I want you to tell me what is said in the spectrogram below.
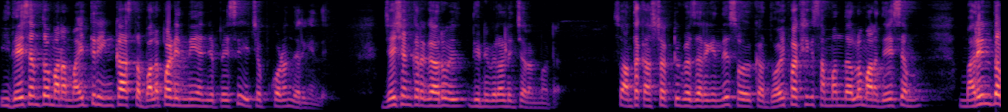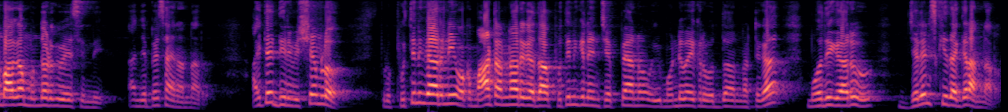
ఈ దేశంతో మన మైత్రి ఇంకాస్త బలపడింది అని చెప్పేసి చెప్పుకోవడం జరిగింది. జయశంకర్ గారు దీన్ని వెల్లడించారనమాట సో అంత కన్స్ట్రక్టివ్గా జరిగింది. సో ఇక ద్వైపాక్షిక సంబంధాల్లో మన దేశం మరింత బాగా ముందడుగు వేసింది అని చెప్పేసి ఆయన అన్నారు. అయితే దీని విషయంలో ఇప్పుడు పుతిన్ గారిని ఒక మాట అన్నారు కదా పుతిన్కి నేను చెప్పాను ఈ మొండి వైఖరి వద్దు అన్నట్టుగా మోదీ గారు జెలెన్స్కీ దగ్గర అన్నారు.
